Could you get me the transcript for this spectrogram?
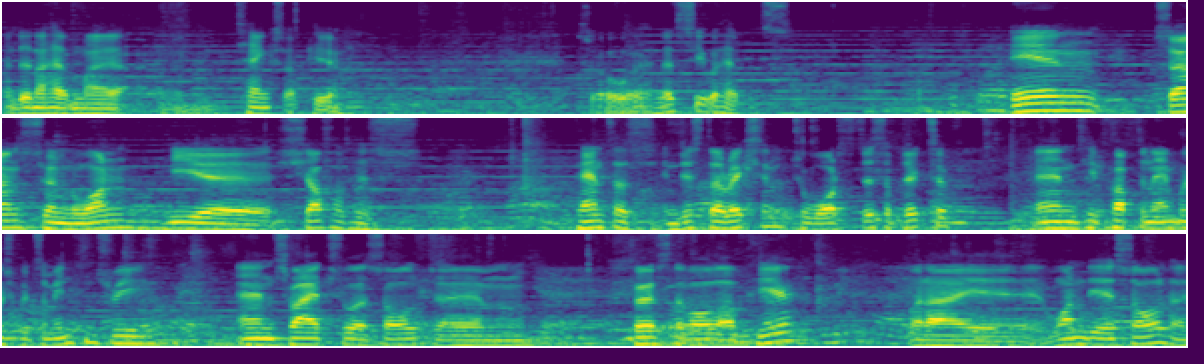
And then I have my um, tanks up here. So uh, let's see what happens. In Søren's turn one, he uh, shuffled his panthers in this direction towards this objective, and he popped an ambush with some infantry and tried to assault um, first of all up here. But I uh, won the assault. I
